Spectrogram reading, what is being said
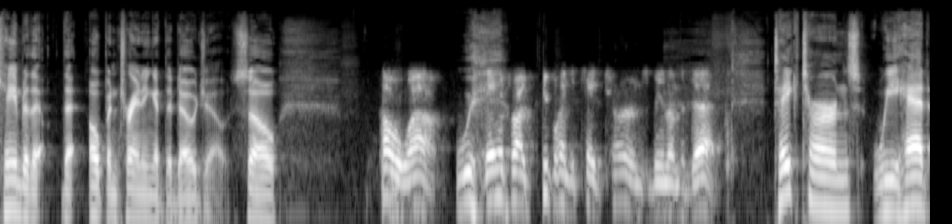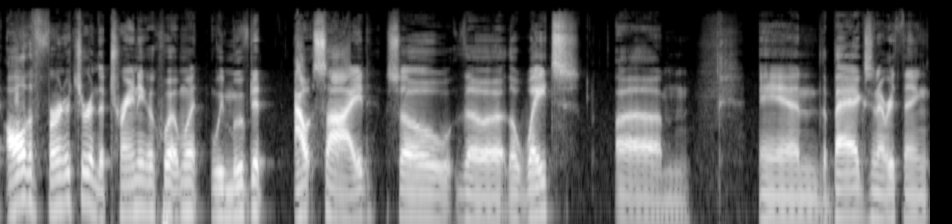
came to the, the open training at the dojo. So Oh wow. We- they had probably people had to take turns being on the deck. take turns. We had all the furniture and the training equipment. We moved it outside, so the the weights um, and the bags and everything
